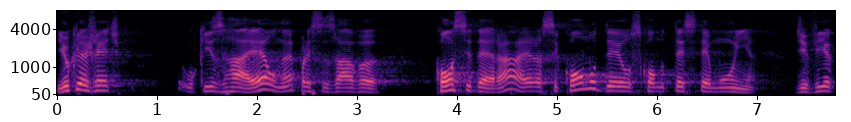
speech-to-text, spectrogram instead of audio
E o que a gente, o que Israel, né, precisava considerar era se como Deus, como testemunha, devia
